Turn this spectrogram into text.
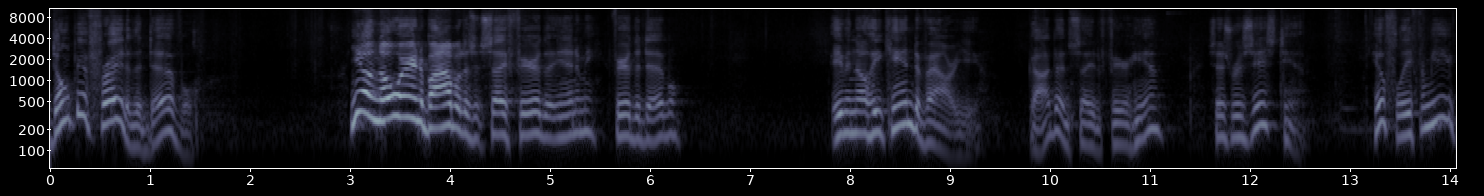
don't be afraid of the devil. You know, nowhere in the Bible does it say fear the enemy, fear the devil. Even though he can devour you. God doesn't say to fear him. He says resist him. He'll flee from you.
